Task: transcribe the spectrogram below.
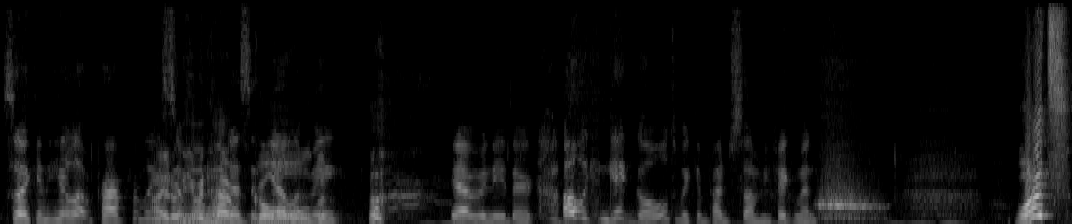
so I can heal up properly I don't so even have doesn't yell at gold. me. yeah, me neither. Oh, we can get gold. We can punch zombie pigmen. What?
